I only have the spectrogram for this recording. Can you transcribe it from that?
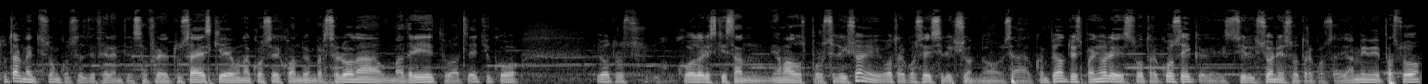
Totalmente son cosas diferentes, Alfredo. Tú sabes que una cosa es jugando en Barcelona, Madrid o Atlético y otros jugadores que están llamados por selección y otra cosa es selección, ¿no? O sea, campeonato español es otra cosa y selección es otra cosa. Y a mí me pasó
